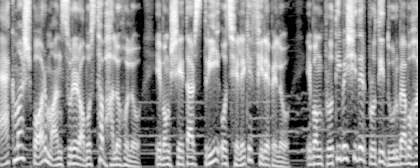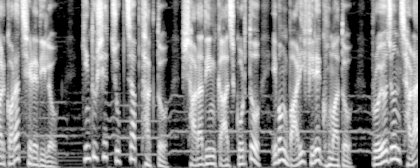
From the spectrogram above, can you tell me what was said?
এক মাস পর মানসুরের অবস্থা ভালো হলো এবং সে তার স্ত্রী ও ছেলেকে ফিরে পেল এবং প্রতিবেশীদের প্রতি দুর্ব্যবহার করা ছেড়ে দিল। কিন্তু সে চুপচাপ থাকত, সারাদিন কাজ করত এবং বাড়ি ফিরে ঘুমাত। প্রয়োজন ছাড়া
